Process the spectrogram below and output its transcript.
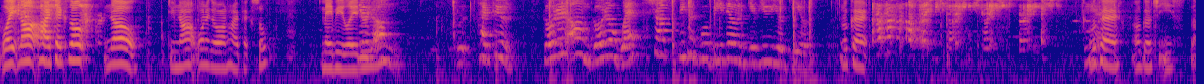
Wait, not Hypixel. No, do not want to go on Hypixel. Maybe later. Dude, um, Typhoon, go to um, go to West shops because we'll be there and give you your gear. Okay, Yeah. okay, I'll go to East then.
